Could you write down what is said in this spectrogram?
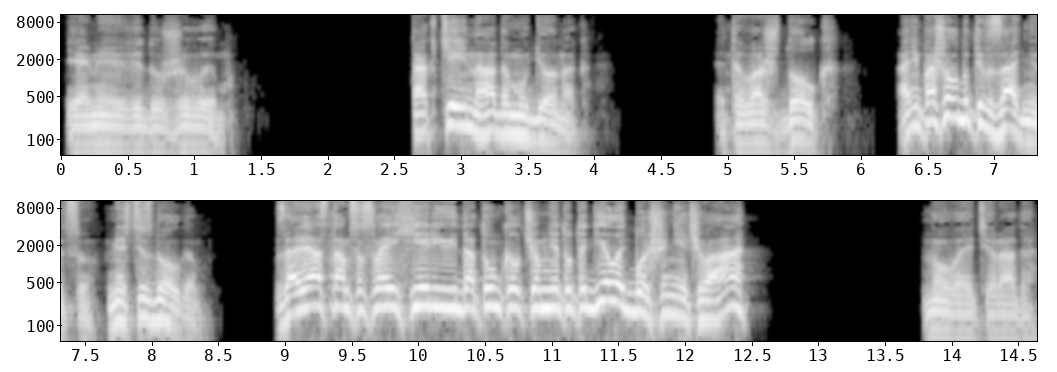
Я имею в виду живым. Так тебе и надо, муденок. Это ваш долг. А не пошел бы ты в задницу вместе с долгом? Завяз там со своей херью и дотумкал, что мне тут и делать больше нечего, а? Новая тирада.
